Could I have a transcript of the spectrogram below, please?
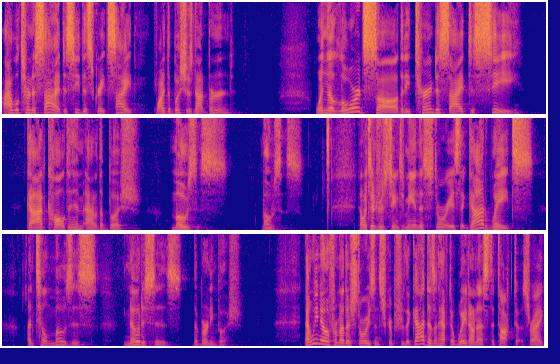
I will turn aside to see this great sight, why the bush is not burned. When the Lord saw that he turned aside to see, God called to him out of the bush, Moses, Moses. Now, what's interesting to me in this story is that God waits until Moses notices the burning bush. Now, we know from other stories in Scripture that God doesn't have to wait on us to talk to us, right?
